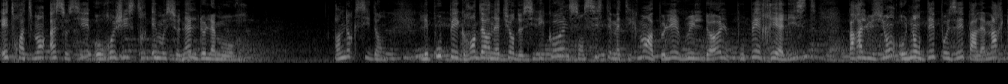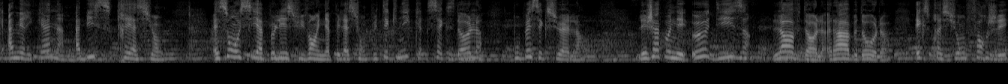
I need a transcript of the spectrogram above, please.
étroitement associé au registre émotionnel de l'amour. En Occident, les poupées grandeur nature de silicone sont systématiquement appelées Real Doll, poupées réalistes, par allusion au nom déposé par la marque américaine Abyss Création. Elles sont aussi appelées, suivant une appellation plus technique, sex doll, poupées sexuelles. Les Japonais, eux, disent love doll, rab doll, expression forgée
